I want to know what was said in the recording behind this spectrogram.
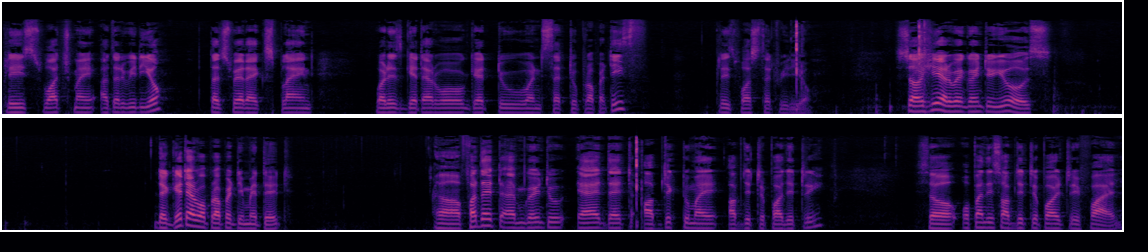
please watch my other video. That's where I explained what is GetRO, GetTO and SetTO properties. Please watch that video. So here we're going to use the GetRO property method. Uh, for that I'm going to add that object to my object repository. So open this object repository file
